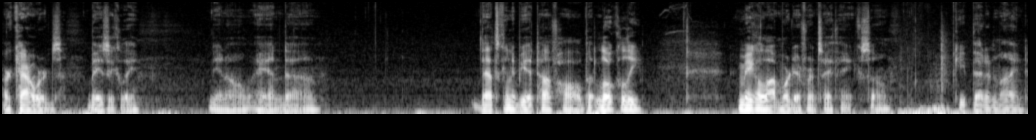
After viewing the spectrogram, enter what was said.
are cowards, basically, you know, and uh, that's going to be a tough haul. But locally, make a lot more difference, I think. So keep that in mind.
